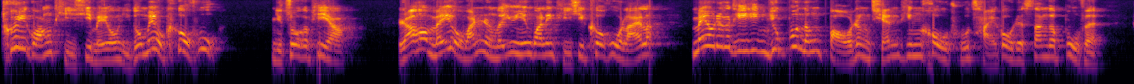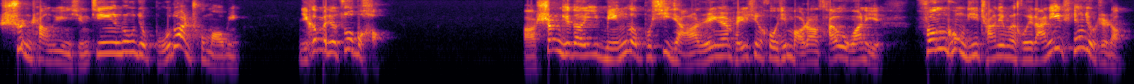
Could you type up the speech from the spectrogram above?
推广体系没有，你都没有客户，你做个屁啊！然后没有完整的运营管理体系，客户来了。没有这个体系，你就不能保证前厅后厨采购这三个部分顺畅的运行，经营中就不断出毛病，你根本就做不好。啊，剩下的一名字不细讲了，人员培训、后勤保障、财务管理、风控及常见问回答，你一听就知道，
